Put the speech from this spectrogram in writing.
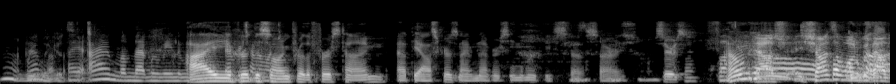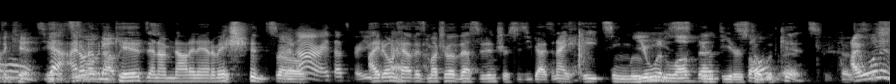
Hmm, I, really love, good I, song. I love that movie. The- I every heard the I song it. for the first time at the Oscars, and I've never seen the movie. So sorry. Seriously. I don't know. Sh- Sean's the one without the kids. He Yeah, I don't have any without kids, and I'm not in animation, so All right, that's fair. I don't have as much of a vested interest as you guys, and I hate seeing movies you would love that in theaters song filled with then, kids. I wanna-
